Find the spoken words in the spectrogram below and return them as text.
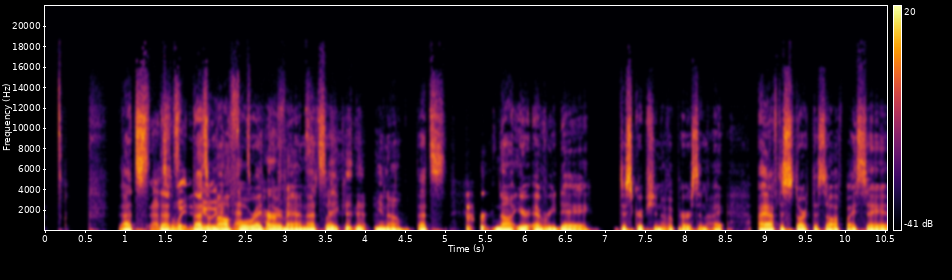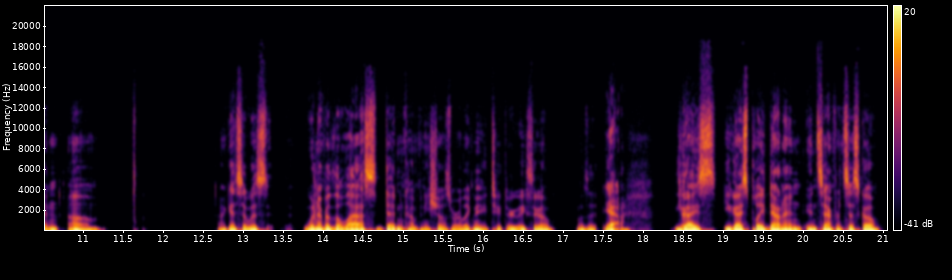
That's That's the way to That's do a it. mouthful That's right there, man. That's like you know, that's not your everyday description of a person. I I have to start this off by saying, um, I guess it was whenever the last Dead and Company shows were, like maybe two three weeks ago. Was it? Yeah. You guys, you guys played down in in San Francisco.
